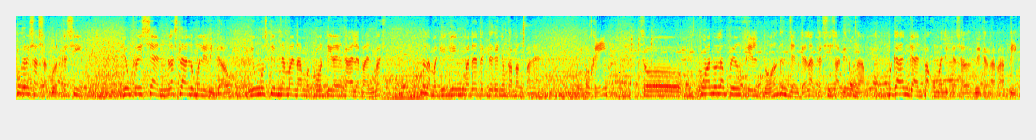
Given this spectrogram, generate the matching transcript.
po kayong sasagot. Kasi yung Christian, mas lalo maliligaw. Yung Muslim naman na konti lang yung kaalaman, mas, wala, magiging madadagdagan yung kamangpangan. Okay? So, kung ano lang po yung field mo, hanggang dyan ka lang. Kasi sabi ko nga, magaan-gaan pa kung mali ka sa wikang Arabic.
